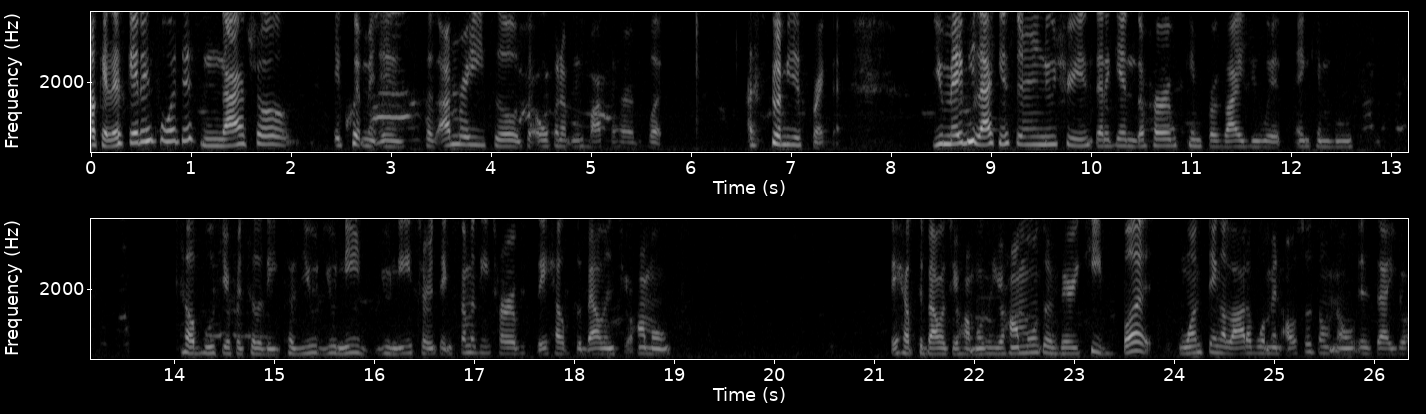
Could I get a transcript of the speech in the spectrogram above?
Okay, let's get into what this natural equipment is because I'm ready to to open up this box of herbs. But let me just correct that. You may be lacking certain nutrients that again the herbs can provide you with and can boost help boost your fertility because you you need you need certain things. Some of these herbs they help to balance your hormones they help to balance your hormones. Your hormones are very key. But one thing a lot of women also don't know is that your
